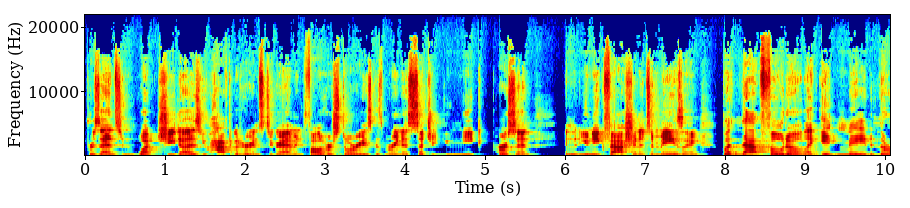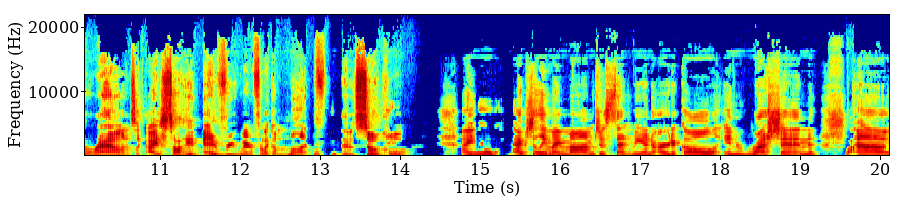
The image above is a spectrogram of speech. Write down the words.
presents and what she does, you have to go to her Instagram and follow her stories because Marina is such a unique person unique fashion. It's amazing. But that photo, like it made the rounds. Like I saw it everywhere for like a month. and was so cool. I know. Actually, my mom just sent me an article in Russian wow. uh,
